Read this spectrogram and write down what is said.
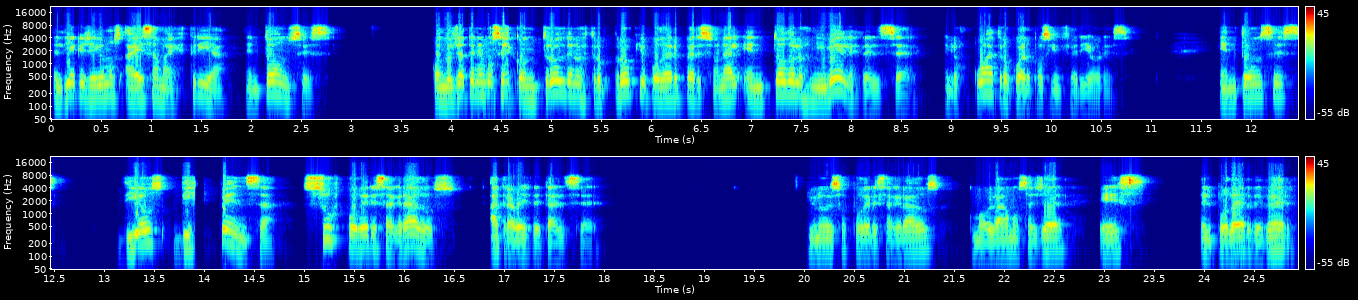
El día que lleguemos a esa maestría, entonces, cuando ya tenemos el control de nuestro propio poder personal en todos los niveles del ser, en los cuatro cuerpos inferiores, entonces Dios dispensa sus poderes sagrados a través de tal ser. Y uno de esos poderes sagrados, como hablábamos ayer, es el poder de ver,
